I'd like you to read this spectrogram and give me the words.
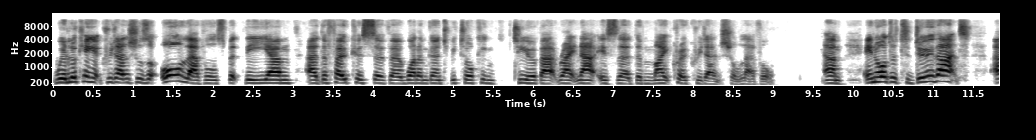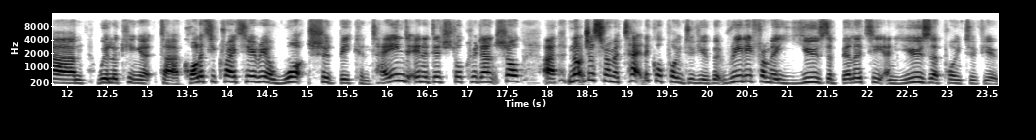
we're looking at credentials at all levels, but the um, uh, the focus of uh, what I'm going to be talking to you about right now is the, the micro credential level. Um, in order to do that, um, we're looking at uh, quality criteria, what should be contained in a digital credential, uh, not just from a technical point of view, but really from a usability and user point of view.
